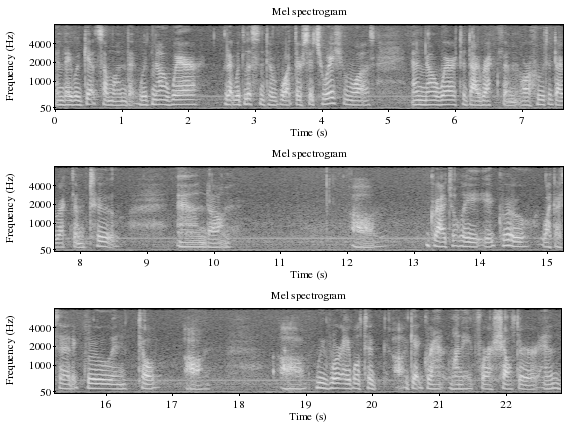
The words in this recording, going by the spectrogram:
and they would get someone that would know where, that would listen to what their situation was, and know where to direct them or who to direct them to. And um, um, gradually it grew, like I said, it grew until um, uh, we were able to uh, get grant money for a shelter and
